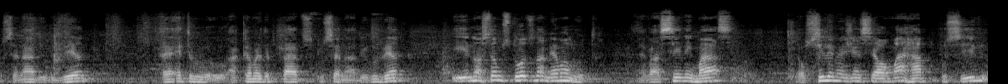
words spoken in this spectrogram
o Senado e o governo, é, entre a Câmara de Deputados, o Senado e o governo, e nós estamos todos na mesma luta. É vacina em massa, auxílio emergencial o mais rápido possível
